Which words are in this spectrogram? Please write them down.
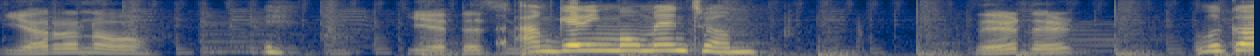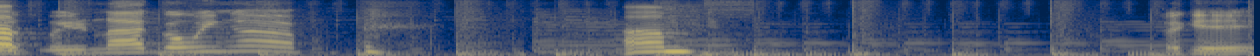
Yeah, I don't know. Yeah, that's I'm getting momentum. there, there. Look up. We're not going up. Um, Okay.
